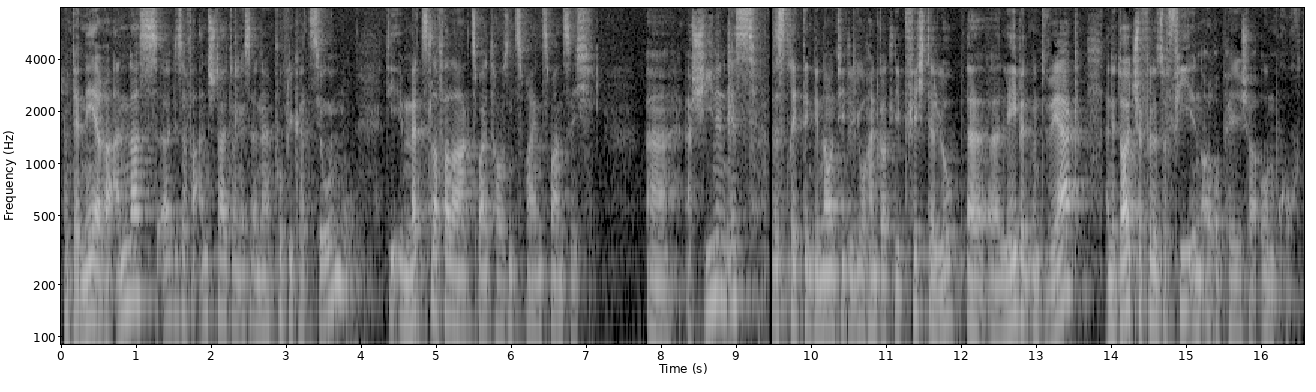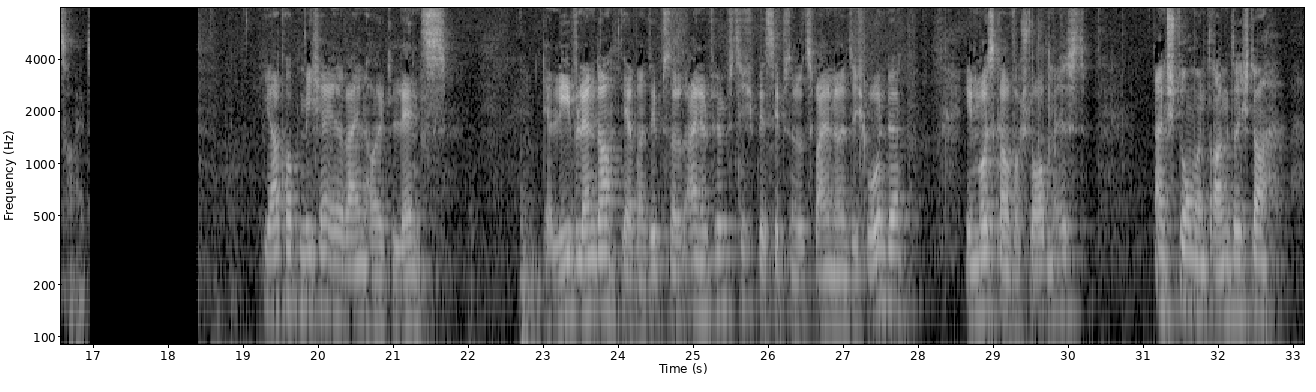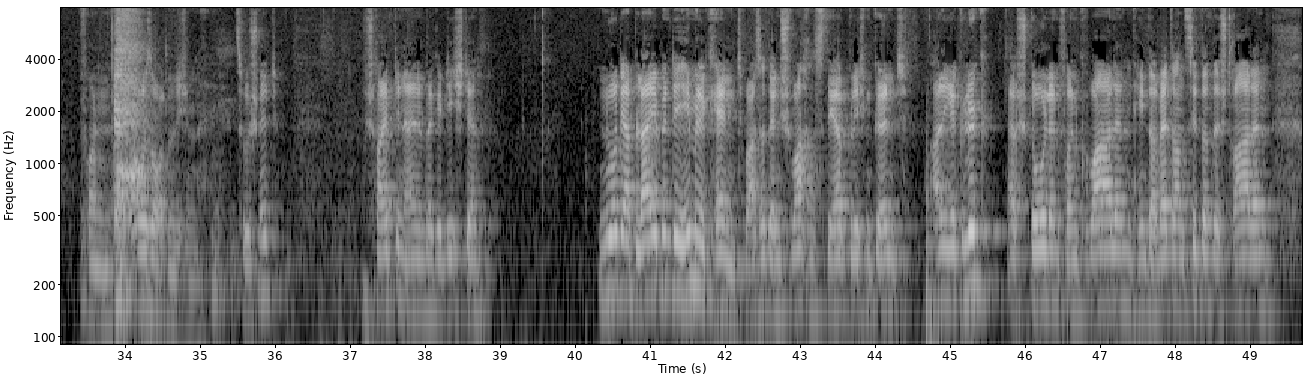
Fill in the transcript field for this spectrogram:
Und der nähere Anlass äh, dieser Veranstaltung ist eine Publikation, die im Metzler Verlag 2022 äh, erschienen ist. Das trägt den genauen Titel Johann Gottlieb Fichte, Lob, äh, äh, Leben und Werk, eine deutsche Philosophie in europäischer Umbruchzeit. Jakob Michael Reinhold Lenz, der Livländer, der von 1751 bis 1792 wohnte, in Moskau verstorben ist, ein Sturm- und Drangdichter von außerordentlichem Zuschnitt, schreibt in einem der Gedichte, nur der bleibende Himmel kennt, was er den Schwachen Sterblichen gönnt. All ihr Glück erstohlen von Qualen, hinter Wettern zitternde Strahlen,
